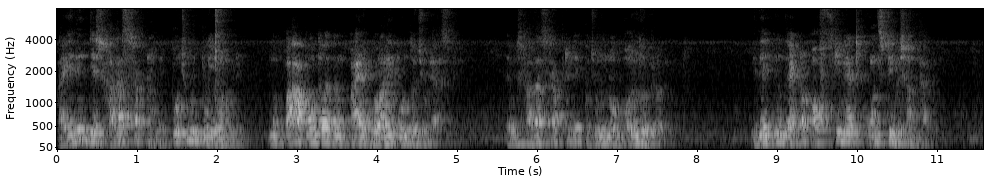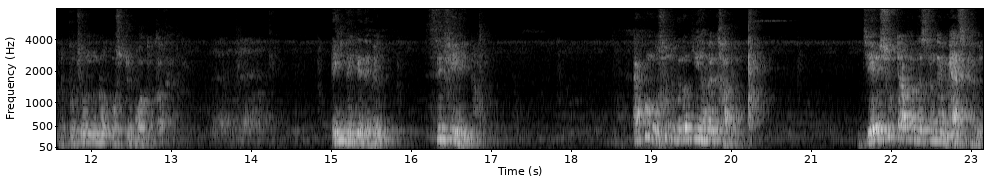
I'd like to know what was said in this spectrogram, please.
আর এদের যে সাদা স্রাবটা হবে, প্রচুর পরিমাণ হবে। কিন্তু পা পর্যন্ত একদম পায়ের গোড়ালি পর্যন্ত চলে আসবে। এবং সাদা স্রাব থেকে প্রচণ্ড গন্ধ বেরোবে। এদের কিন্তু একটা অবস্টিনেট কনস্টিপেশন থাকবে মানে প্রচণ্ড কোষ্ঠবদ্ধতা থাকবে এই দেখে দেবেন সিফিলিনাম এখন ওষুধগুলো কীভাবে খাবেন? যে ওষুধটা আপনাদের সঙ্গে ম্যাচ খাবে,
